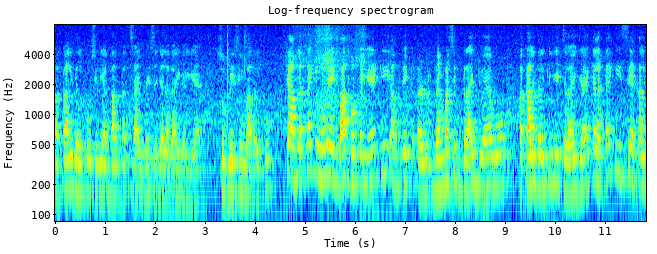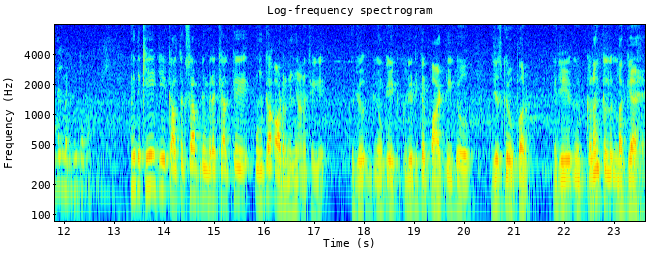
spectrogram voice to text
अकाली दल को श्री अकाल तख्त साहिब में सजा लगाई गई है सुखबीर सिंह बादल को क्या अब लगता है कि उन्होंने एक बात और कही है कि अब एक मेंबरशिप ड्राइव जो है वो अकाली दल के लिए चलाई जाए क्या लगता है कि इससे अकाली दल मजबूत होगा ये देखिए ये अकाल तख्त साहब ने मेरा ख्याल कि उनका ऑर्डर नहीं आना चाहिए जो, क्योंकि एक पॉलिटिकल पार्टी जो, जिसके ऊपर ये कलंक लग गया है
